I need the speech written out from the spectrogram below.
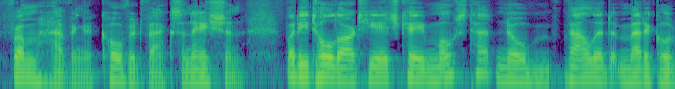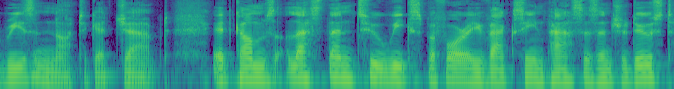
from having a COVID vaccination. But he told RTHK most had no valid medical reason not to get jabbed. It comes less than two weeks before a vaccine pass is introduced,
